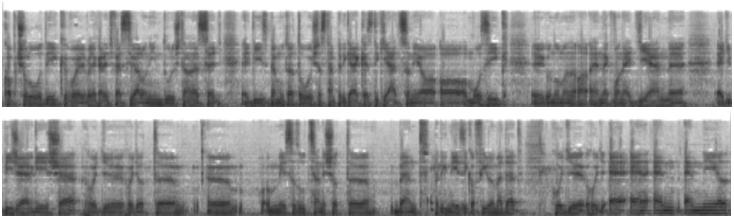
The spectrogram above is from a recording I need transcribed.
kapcsolódik, vagy, vagy akár egy fesztiválon indul, és lesz egy, egy díszbemutató, és aztán pedig elkezdik játszani a, a, a mozik. Gondolom ennek van egy ilyen egy bizsergése, hogy, hogy ott mész az utcán, és ott bent pedig nézik a filmedet, hogy, hogy e, e, en, ennél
